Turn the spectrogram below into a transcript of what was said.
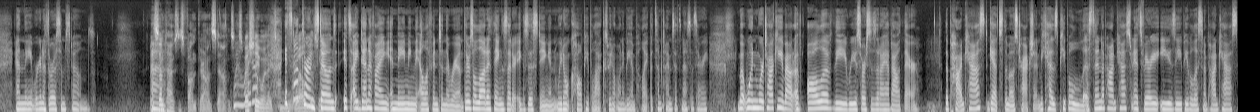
and the we're gonna throw some stones. Uh, sometimes it's fun throwing stones, well, especially when it's. It's not throwing stones. It's identifying and naming the elephant in the room. There's a lot of things that are existing, and we don't call people out because we don't want to be impolite. But sometimes it's necessary. But when we're talking about of all of the resources that I have out there, the podcast gets the most traction because people listen to podcasts. It's very easy. People listen to podcasts.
